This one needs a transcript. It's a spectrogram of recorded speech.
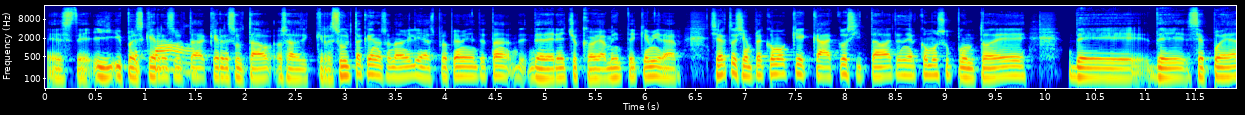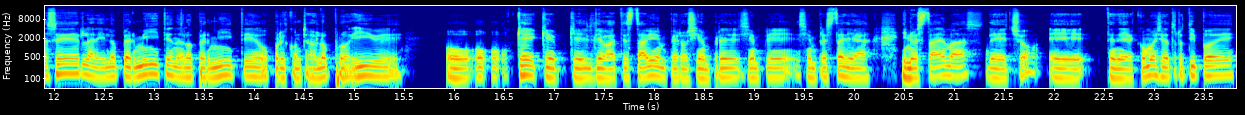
Este, y, pues que resulta, que resulta, o sea, que resulta que no son habilidades propiamente de, derecho, que obviamente hay que mirar, ¿cierto? Siempre como que cada cosita va a tener como su punto de, de, de se puede hacer, la ley lo permite, no lo permite, o por el contrario lo prohíbe. o, que, que, el debate está bien, pero siempre, siempre, siempre estaría, y no está de más, de hecho, eh, tener como ese otro tipo de,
